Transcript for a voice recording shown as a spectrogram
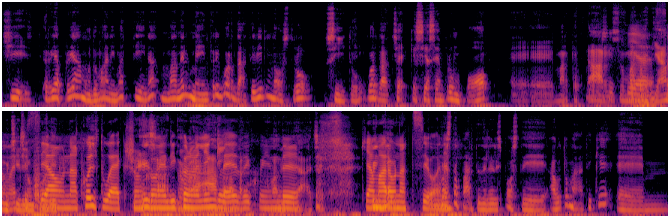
ci riapriamo domani mattina, ma nel mentre guardatevi il nostro sito, Sì. guarda, cioè, che sia sempre un po' eh, marchettaro, Ci insomma, sia, mettiamoci insomma, ci un sia di... una call to action, come Esatto, dicono gli brava, inglesi, brava, quindi chiamare Quindi un'azione. Questa parte delle risposte automatiche ehm,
